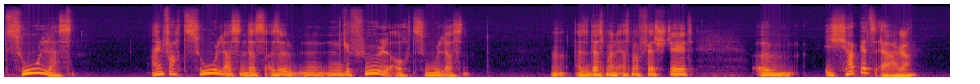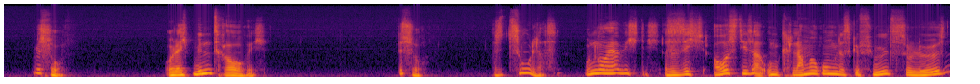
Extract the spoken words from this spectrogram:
zulassen. Einfach zulassen, das, also ein Gefühl auch zulassen. Ne? Also, dass man erstmal feststellt, ähm, ich habe jetzt Ärger. Ist so. Oder ich bin traurig. Ist so. Also zulassen. Ungeheuer wichtig. Also sich aus dieser Umklammerung des Gefühls zu lösen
